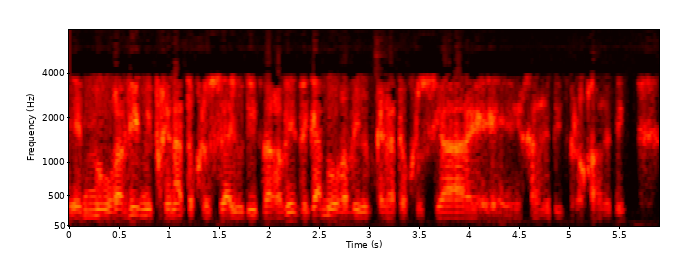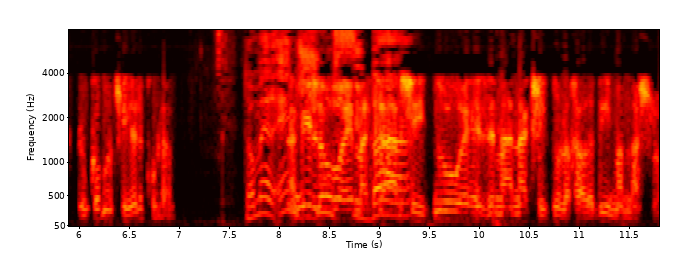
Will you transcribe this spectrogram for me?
אה, מעורבים מבחינת אוכלוסייה יהודית וערבית וגם מעורבים מבחינת אוכלוסייה אה, חרדית ולא חרדית, במקומות שיהיה לכולם. אתה אומר, אין שום סיבה... אני לא רואה מצב שייתנו איזה מענק שייתנו לחרדים, ממש לא.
